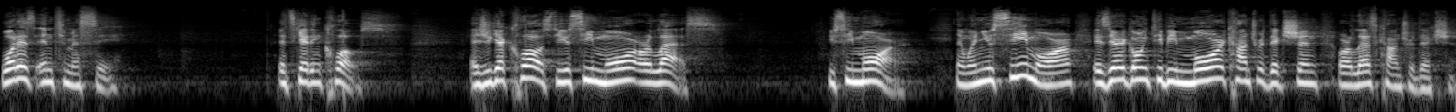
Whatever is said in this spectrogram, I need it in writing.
What is intimacy? It's getting close. As you get close, do you see more or less? You see more. And when you see more, is there going to be more contradiction or less contradiction?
